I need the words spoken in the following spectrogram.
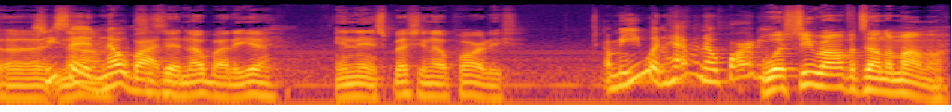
Uh, She said nobody. She said nobody. Yeah, and then especially no parties. I mean, he wasn't having no party. Was she wrong for telling her mama?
